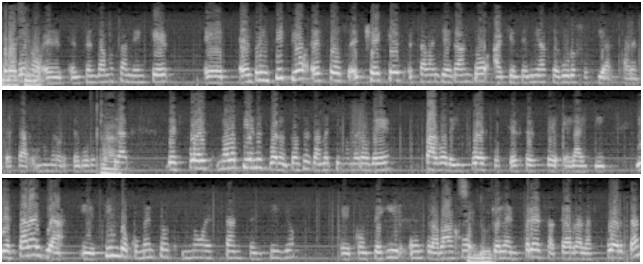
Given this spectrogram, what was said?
pero bueno, entendamos también que eh, en principio, estos eh, cheques estaban llegando a quien tenía seguro social, para empezar, un número de seguro social. Después, no lo tienes, bueno, entonces dame tu número de pago de impuestos, que es este, el IT. Y estar allá y sin documentos no es tan sencillo eh, conseguir un trabajo y que la empresa te abra las puertas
